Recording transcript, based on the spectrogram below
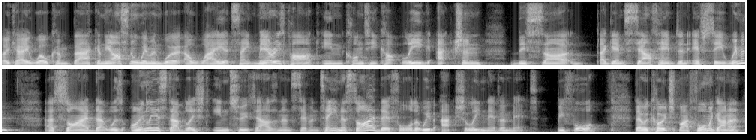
Okay, welcome back. And the Arsenal women were away at St Mary's Park in Conti Cup League action this uh, against Southampton FC Women, a side that was only established in 2017, a side therefore that we've actually never met before. They were coached by former gunner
